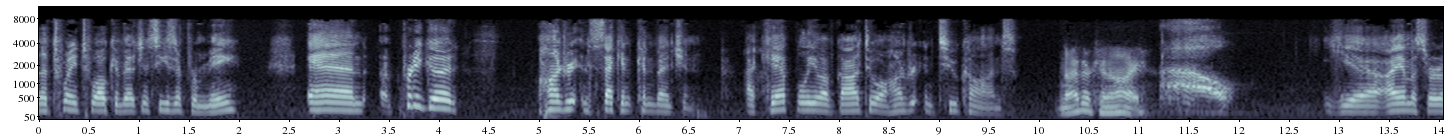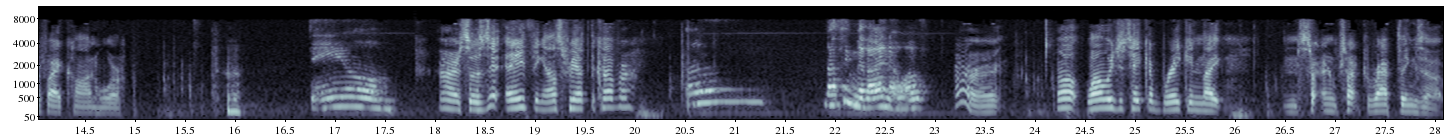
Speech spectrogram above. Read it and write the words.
the 2012 convention season for me and a pretty good 102nd convention. I can't believe I've gone to 102 cons. Neither can I. wow. Yeah, I am a certified con whore. Damn. All right, so is there anything else we have to cover? Um, nothing that I know of. All right. Well, why don't we just take a break and like and start, and start to wrap things up?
